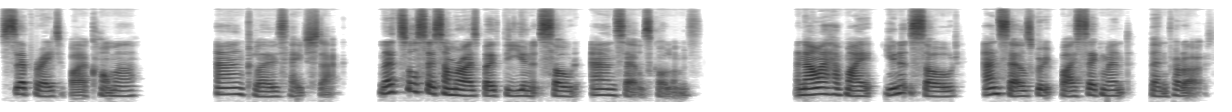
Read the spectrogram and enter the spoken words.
separated by a comma, and close hstack. Let's also summarize both the units sold and sales columns. And now I have my units sold and sales grouped by segment, then product.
